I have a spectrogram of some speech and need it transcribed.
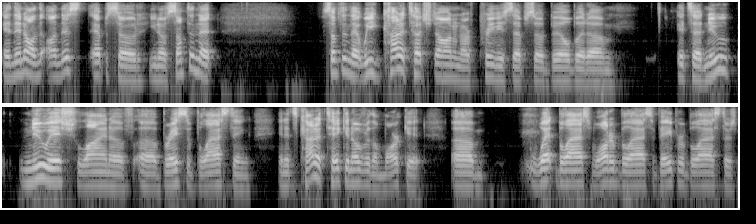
and then on on this episode, you know, something that something that we kind of touched on in our previous episode, Bill, but um, it's a new newish line of uh, abrasive blasting, and it's kind of taken over the market. Um, wet blast, water blast, vapor blast. There's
